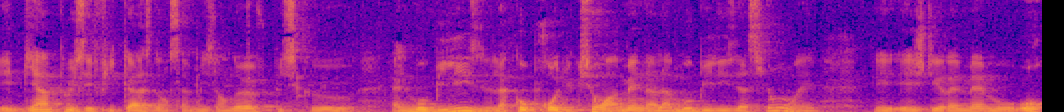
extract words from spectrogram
est bien plus efficace dans sa mise en œuvre puisqu'elle mobilise. La coproduction amène à la mobilisation et, je dirais même au,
